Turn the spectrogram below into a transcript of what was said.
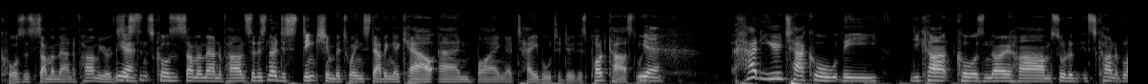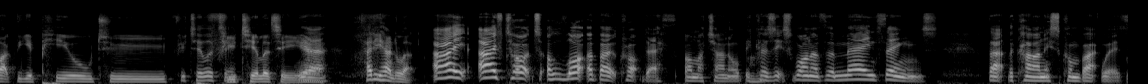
causes some amount of harm. Your existence causes some amount of harm. So there's no distinction between stabbing a cow and buying a table to do this podcast with. yeah How do you tackle the you can't cause no harm? Sort of, it's kind of like the appeal to futility futility. Yeah. Yeah. How do you handle that? I, I've talked a lot about crop death on my channel because it's one of the main things that the carnists come back with.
